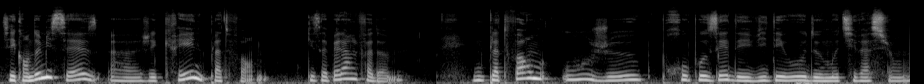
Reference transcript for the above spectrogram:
c'est qu'en 2016, euh, j'ai créé une plateforme qui s'appelle Alphadom une plateforme où je proposais des vidéos de motivation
